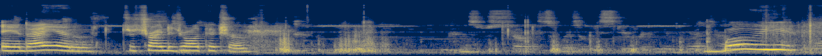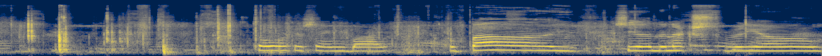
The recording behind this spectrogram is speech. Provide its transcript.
And I am just trying to draw a picture. Bye. Coworker saying bye. Bye. See you in the next video.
